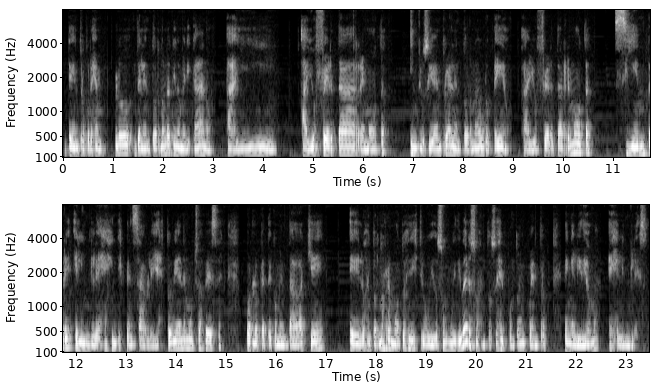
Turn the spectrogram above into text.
Dentro, por ejemplo, del entorno latinoamericano, hay, hay oferta remota, inclusive dentro del entorno europeo hay oferta remota, siempre el inglés es indispensable. Y esto viene muchas veces por lo que te comentaba que eh, los entornos remotos y distribuidos son muy diversos, entonces el punto de encuentro en el idioma es el inglés.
